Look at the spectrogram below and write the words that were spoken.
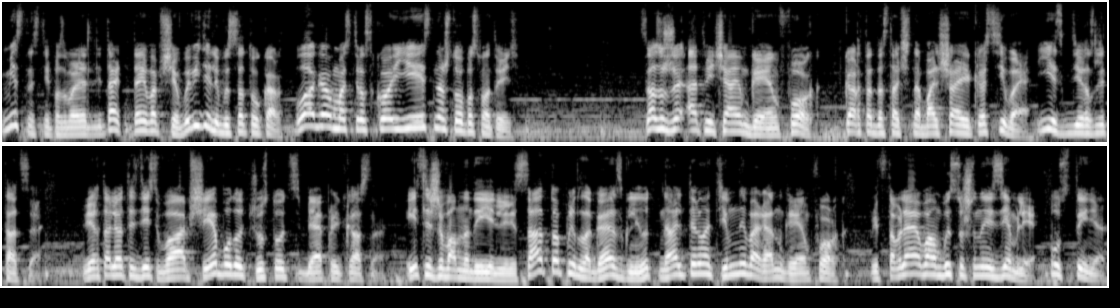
Местность не позволяет летать, да и вообще, вы видели высоту карт? Благо, в мастерской есть на что посмотреть. Сразу же отмечаем GM Fork. Карта достаточно большая и красивая, есть где разлетаться. Вертолеты здесь вообще будут чувствовать себя прекрасно. Если же вам надоели леса, то предлагаю взглянуть на альтернативный вариант Грэм Форк. Представляю вам высушенные земли, пустыня.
